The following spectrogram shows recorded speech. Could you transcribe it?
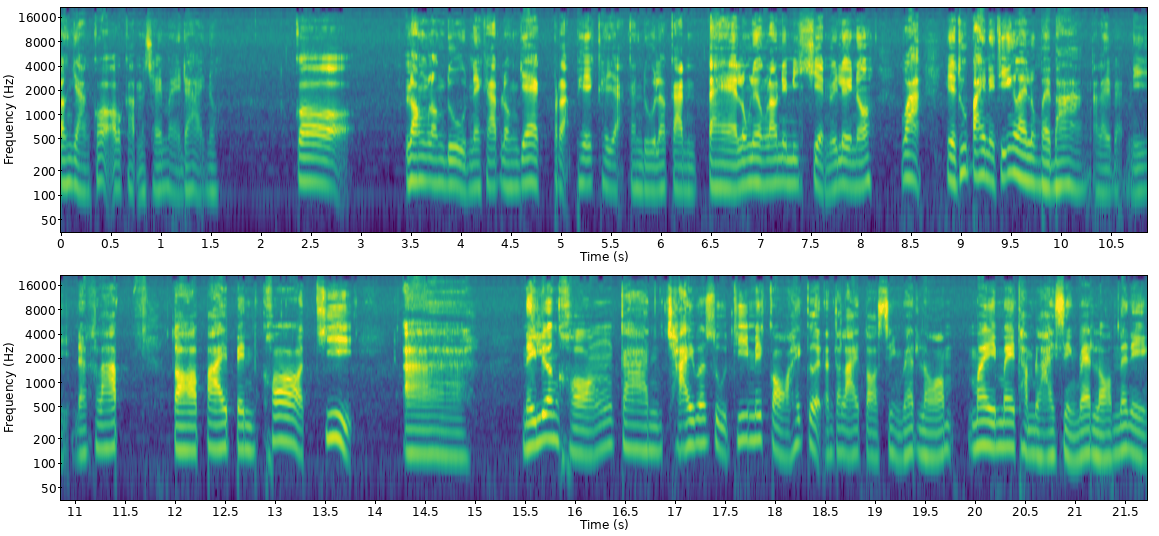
บางอย่างก็เอากลับมาใช้ใหม่ได้เนาะก็ ลองลองดูนะครับลองแยกประเภทขยะกันดูแล้วกัน แต่โรงเรียนของเราเนี่ยมีเขียนไว้เลยเนาะว่าขยะทั่วไปเนี่ยทิ้งอะไรลงไปบ้างอะไรแบบนี้นะครับ ต่อไปเป็นข้อที่ในเรื่องของการใช้วัสดุที่ไม่ก่อให้เกิดอันตรายต่อสิ่งแวดล้อม ไม่ไม่ทำลายสิ่งแวดล้อมนั่นเอง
